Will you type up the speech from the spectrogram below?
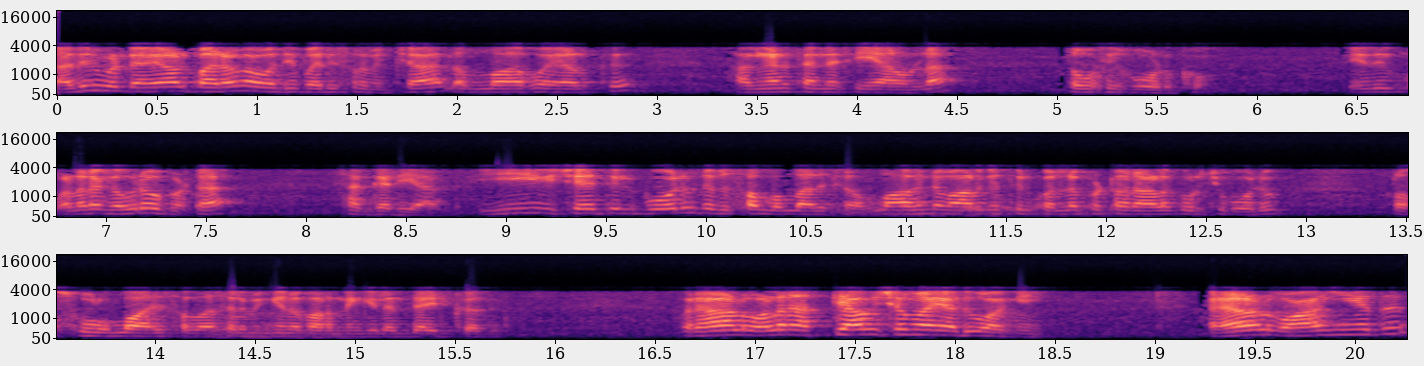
അതിനുവേണ്ടി അയാൾ പരമാവധി പരിശ്രമിച്ചാൽ അള്ളാഹു അയാൾക്ക് അങ്ങനെ തന്നെ ചെയ്യാനുള്ള തൗഫീഖ് കൊടുക്കും. ഇത് വളരെ ഗൗരവപ്പെട്ട സംഗതിയാണ്. ഈ വിഷയത്തിൽ പോലും നബി സല്ലാ അലൈഹി അള്ളാഹുവിന്റെ മാർഗത്തിൽ കൊല്ലപ്പെട്ട ഒരാളെ കുറിച്ച് പോലും റസൂൽ അള്ളാഹി വസല്ലം ഇങ്ങനെ പറഞ്ഞെങ്കിൽ എന്തായിരിക്കും അത്? ഒരാൾ വളരെ അത്യാവശ്യമായി അത് വാങ്ങി. അയാൾ വാങ്ങിയത്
